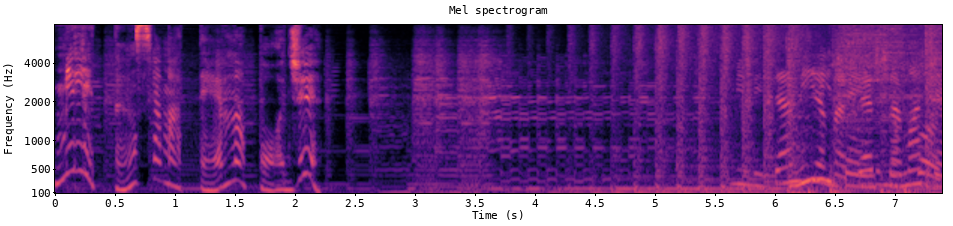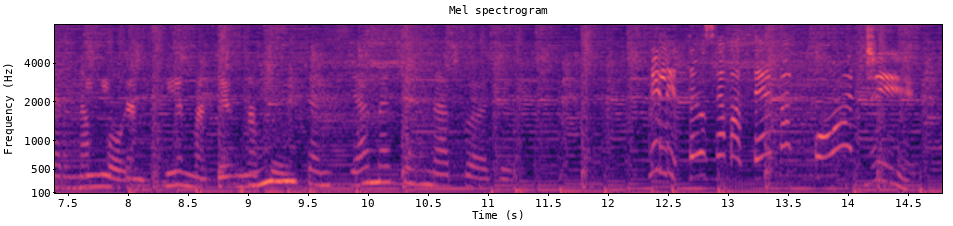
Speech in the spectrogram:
Militância materna pode? Militância materna pode. Militância materna pode. Militância materna pode. Militância materna pode!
